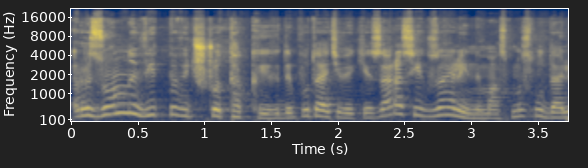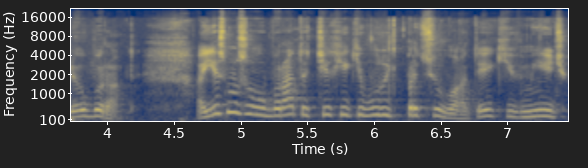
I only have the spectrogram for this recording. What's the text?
резонна відповідь, що таких депутатів, які зараз їх взагалі нема смислу далі обирати. А є смисл обирати тих, які будуть працювати, які вміють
